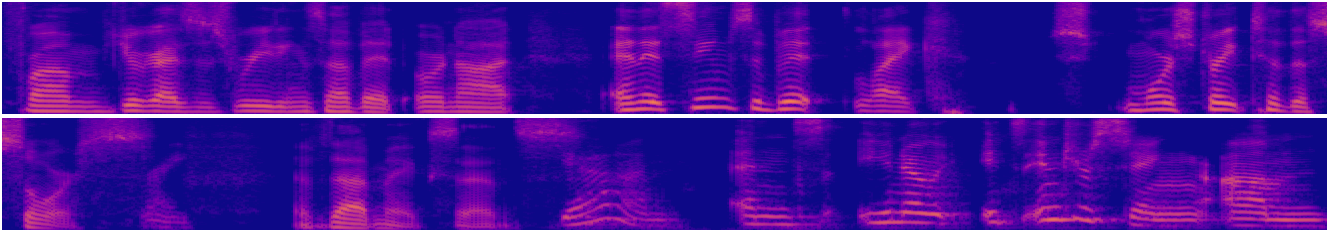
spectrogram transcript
from your guys' readings of it or not and it seems a bit like more straight to the source right if that makes sense yeah and you know it's interesting um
